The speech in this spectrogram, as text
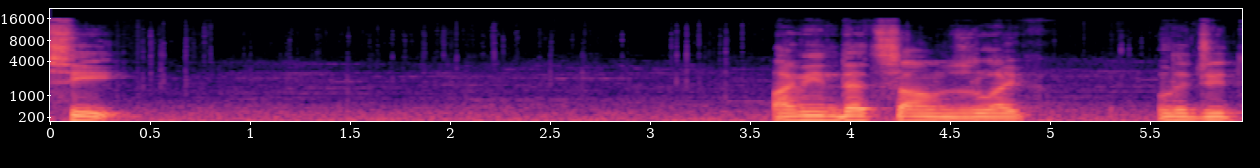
see. I mean, that sounds like legit.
